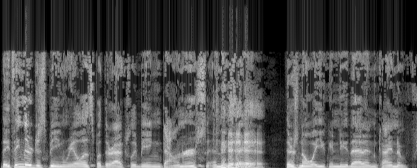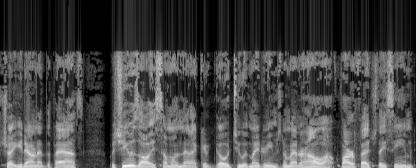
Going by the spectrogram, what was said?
they think they're just being realists, but they're actually being downers and they say, there's no way you can do that and kind of shut you down at the pass. But she was always someone that I could go to with my dreams, no matter how far fetched they seemed.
